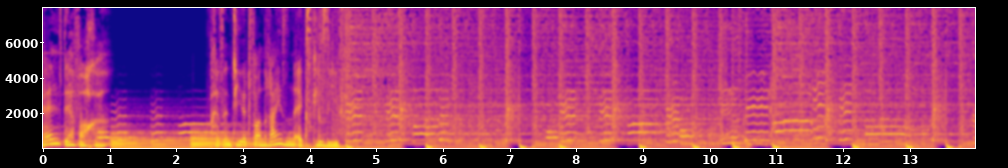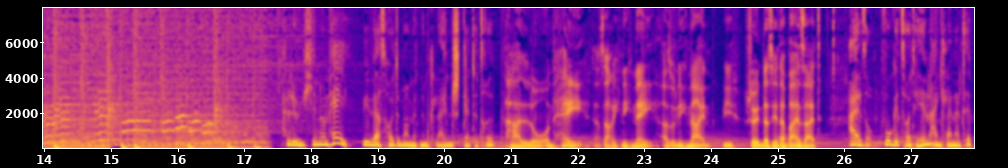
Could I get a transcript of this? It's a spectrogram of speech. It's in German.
Hotel der Woche. Präsentiert von Reisen exklusiv. Hallöchen und hey, wie wär's heute mal mit einem kleinen Städtetrip? Hallo und hey, da sage ich nicht nee, also nicht nein. Wie schön, dass ihr dabei seid. Also, wo geht's heute hin? Ein kleiner Tipp.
